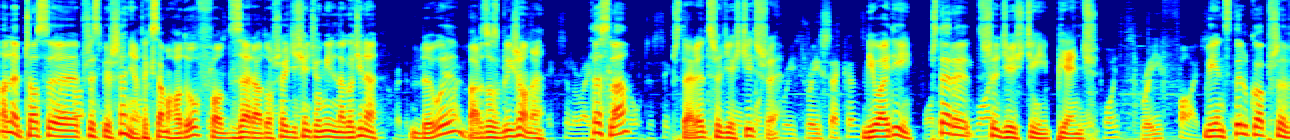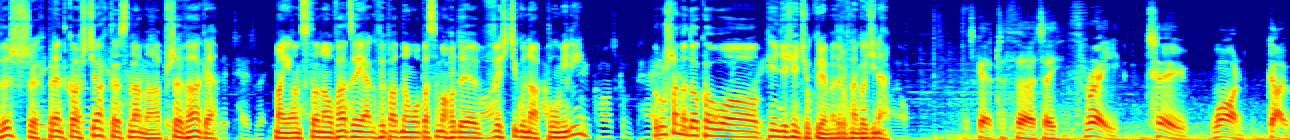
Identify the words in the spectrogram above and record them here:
Ale czasy przyspieszenia tych samochodów od 0 do 60 mil na godzinę były bardzo zbliżone. Tesla 4,33, BYD 4,35. Więc tylko przy wyższych prędkościach Tesla ma przewagę. Mając to na uwadze, jak wypadną oba samochody w wyścigu na pół mili, ruszamy do około 50 km na godzinę. Let's get to 30. Three, two, one, go.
